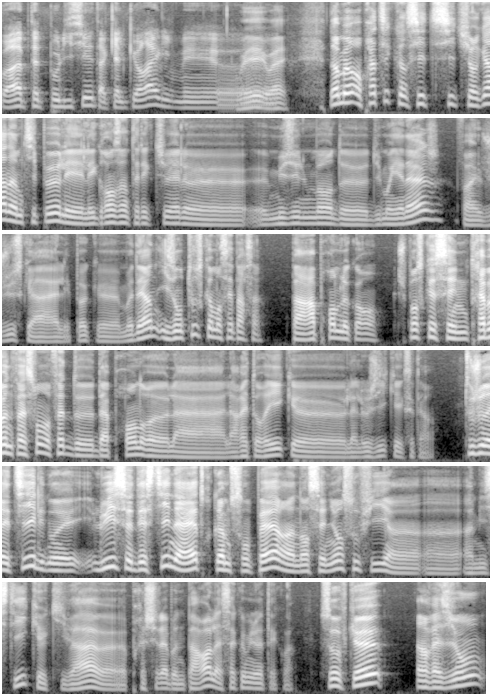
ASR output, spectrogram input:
ouais, peut-être policier, t'as quelques règles, mais euh, Oui, ouais. Non, mais en pratique, si, si tu regardes un petit peu les, les grands intellectuels euh, musulmans de- du Moyen-Âge, enfin jusqu'à l'époque euh, moderne, ils ont tous commencé par ça, par apprendre le Coran. Je pense que c'est une très bonne façon, en fait, de- d'apprendre la, la rhétorique, la logique, etc. Toujours est-il, euh, lui se destine à être, comme son père, un enseignant soufi, un, mystique qui va euh, prêcher la bonne parole à sa communauté. Sauf que, invasion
